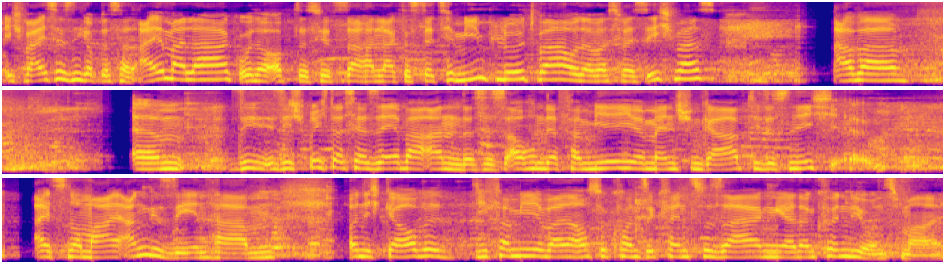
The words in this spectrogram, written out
Ich weiß jetzt nicht, ob das an Alma lag oder ob das jetzt daran lag, dass der Termin blöd war oder was weiß weiß ich was. Aber ähm, sie, sie spricht das ja selber an, dass es auch in der Familie Menschen gab, die das nicht äh, als normal angesehen haben. Und ich glaube, die Familie war dann auch so konsequent zu sagen, ja, dann können die uns mal.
